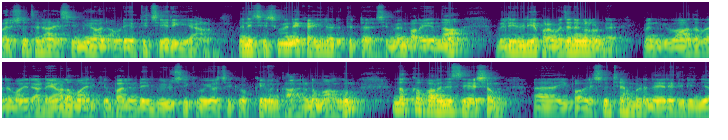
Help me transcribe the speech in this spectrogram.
പരിശുദ്ധനായ ശിമയോൻ അവിടെ എത്തിച്ചേരുകയാണ്. അങ്ങനെ ശിശുവിനെ കയ്യിലെടുത്തിട്ട് ശിമയോൻ പറയുന്ന വലിയ വലിയ പ്രവചനങ്ങളുണ്ട്. ഇവൻ വിവാദപരമായ ഒരു അടയാളമായിരിക്കും. പലരുടെയും വീഴ്ചയ്ക്കും ഉയർച്ചയ്ക്കും ഒക്കെ ഇവൻ കാരണമാകും. എന്നൊക്കെ പറഞ്ഞ ശേഷം ഈ പരിശുദ്ധ അമ്മയുടെ നേരെ തിരിഞ്ഞ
